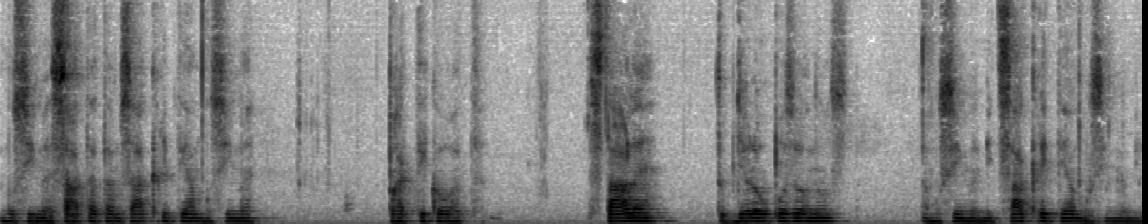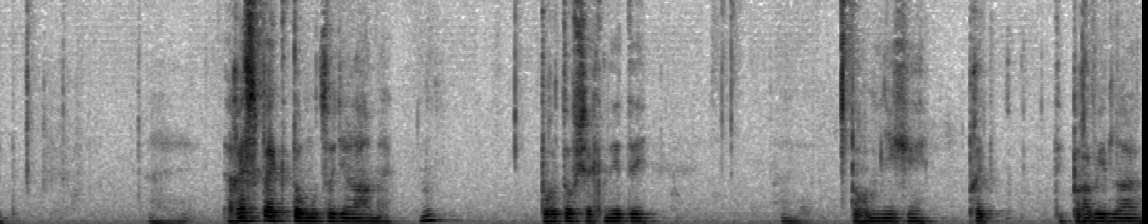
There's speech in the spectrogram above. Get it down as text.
musíme sáta tam sákrytia, musíme praktikovat stále tu bdělou pozornost a musíme mít sákrytia, musíme mít eh, respekt tomu, co děláme. Hm? Proto všechny ty eh, pro mnichy před ty pravidla,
